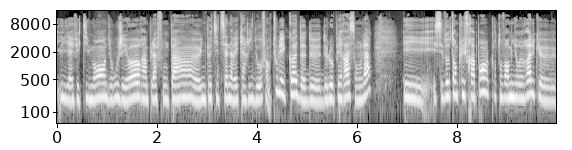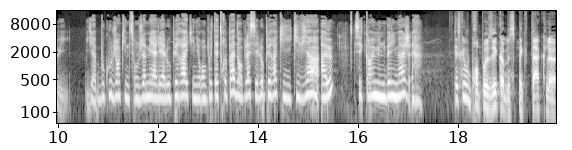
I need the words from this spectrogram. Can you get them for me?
il y a effectivement du rouge et or, un plafond peint, une petite scène avec un rideau. Enfin, tous les codes de, de l'opéra sont là. Et, et c'est d'autant plus frappant quand on va en milieu rural que il y a beaucoup de gens qui ne sont jamais allés à l'opéra et qui n'iront peut-être pas. Donc là, c'est l'opéra qui, qui, vient à eux. C'est quand même une belle image. Qu'est-ce que vous proposez comme spectacle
